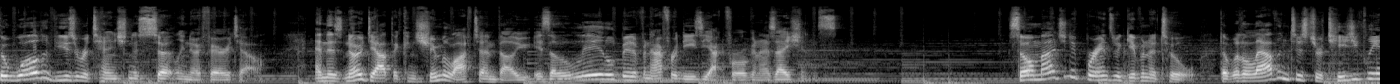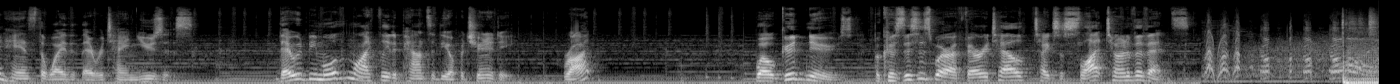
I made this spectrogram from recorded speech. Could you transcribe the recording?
the world of user retention is certainly no fairy tale, and there's no doubt that consumer lifetime value is a little bit of an aphrodisiac for organizations. So imagine if brands were given a tool that would allow them to strategically enhance the way that they retain users. They would be more than likely to pounce at the opportunity, right? Well, good news, because this is where our fairy tale takes a slight turn of events.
